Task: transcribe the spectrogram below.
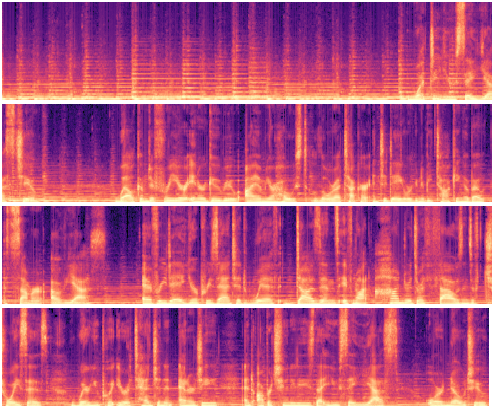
What do you say yes to? Welcome to Free Your Inner Guru. I am your host, Laura Tucker, and today we're going to be talking about the summer of yes. Every day you're presented with dozens, if not hundreds or thousands of choices where you put your attention and energy and opportunities that you say yes or no to.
